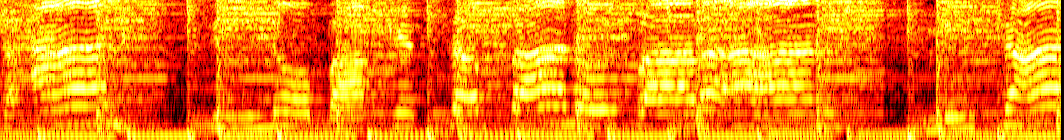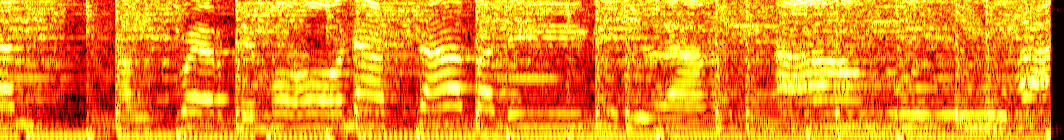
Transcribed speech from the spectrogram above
saan, sino, bakit, sa paraan? Minsan, ang swerte mo nasa paligid lang ang buhay.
